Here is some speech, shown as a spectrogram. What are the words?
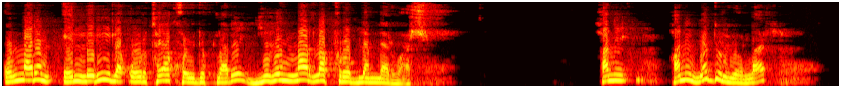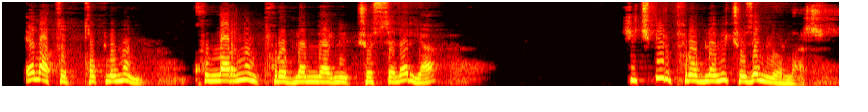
onların elleriyle ortaya koydukları yığınlarla problemler var. Hani hani ne duruyorlar? El atıp toplumun kullarının problemlerini çözseler ya hiçbir problemi çözemiyorlar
